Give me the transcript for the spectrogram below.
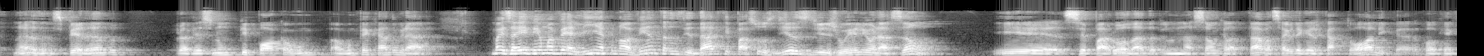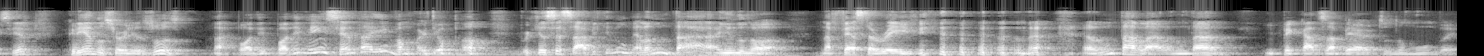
né, esperando para ver se não pipoca algum, algum pecado grave. Mas aí vem uma velhinha com 90 anos de idade que passa os dias de joelho em oração e separou lá da denominação que ela estava, saiu da igreja católica, qualquer que seja, crê no Senhor Jesus, ah, pode, pode vir, senta aí, vamos morder o pão. Porque você sabe que não, ela não está indo no, na festa rave. Né? ela não está lá, ela não está em pecados abertos no mundo aí.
